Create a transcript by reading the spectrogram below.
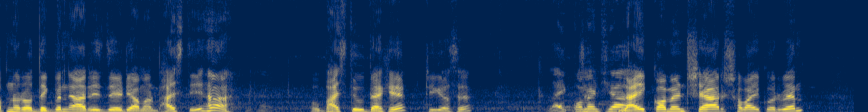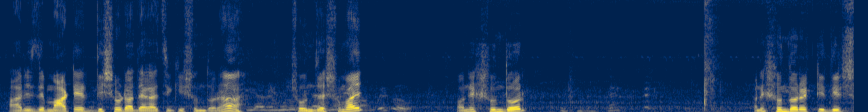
আপনারাও দেখবেন আর এই যে এটি আমার ভাইস্তি হ্যাঁ? ও ভাইস্তিও দেখে ঠিক আছে। Like comment share like comment share সবাই করবেন। আর এই যে মাঠের দৃশ্যটা দেখাচ্ছি কি সুন্দর হ্যাঁ? সন্ধ্যের সময় অনেক সুন্দর অনেক সুন্দর একটি দৃশ্য,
